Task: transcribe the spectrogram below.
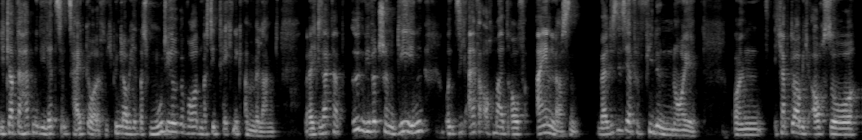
ich glaube, da hat mir die letzte Zeit geholfen. Ich bin, glaube ich, etwas mutiger geworden, was die Technik anbelangt. Weil ich gesagt habe, irgendwie wird schon gehen und sich einfach auch mal drauf einlassen. Weil das ist ja für viele neu. Und ich habe, glaube ich, auch so,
